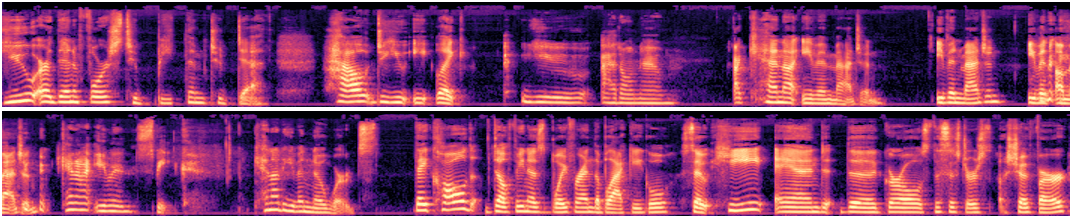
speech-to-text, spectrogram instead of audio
you are then forced to beat them to death. How do you eat like You, I don't know. I cannot even imagine. Even imagine? Even imagine. Cannot even speak. cannot even know words. They called Delfina's boyfriend the Black Eagle. So he and the girls, the sisters' chauffeur,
